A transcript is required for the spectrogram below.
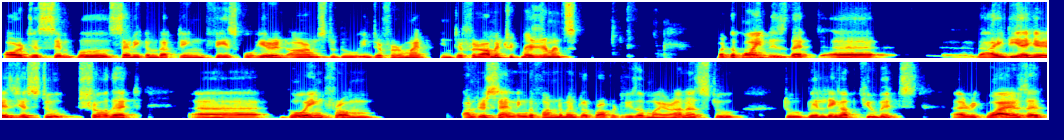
or just simple semiconducting phase coherent arms to do interferometric measurements. But the point is that uh, the idea here is just to show that uh, going from understanding the fundamental properties of Majoranas to, to building up qubits uh, requires a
